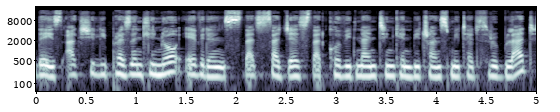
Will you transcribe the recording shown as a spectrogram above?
There is actually presently no evidence that suggests that COVID 19 can be transmitted through blood.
